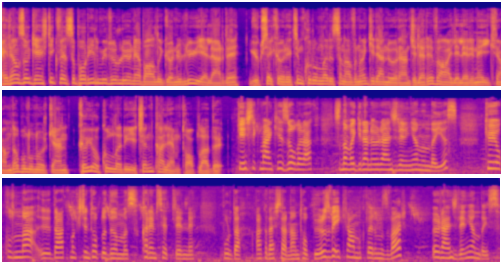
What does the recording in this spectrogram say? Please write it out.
Elazığ Gençlik ve Spor İl Müdürlüğü'ne bağlı gönüllü üyelerde yükseköğretim kurumları sınavına giren öğrencilere ve ailelerine ikramda bulunurken köy okulları için kalem topladı. Gençlik merkezi olarak sınava giren öğrencilerin yanındayız. Köy okuluna e, dağıtmak için topladığımız kalem setlerini burada arkadaşlardan topluyoruz ve ikramlıklarımız var. Öğrencilerin yanındayız.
